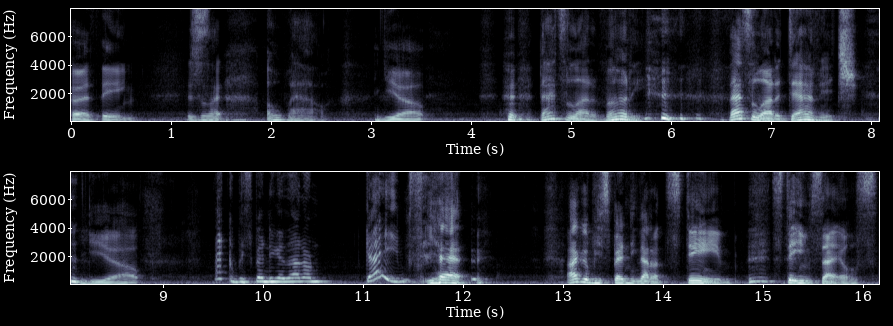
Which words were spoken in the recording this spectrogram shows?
per thing. It's just like, oh wow, Yeah, that's a lot of money. that's a lot of damage. yeah. I could be spending that on games. Yeah. I could be spending that on Steam. Steam sales.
